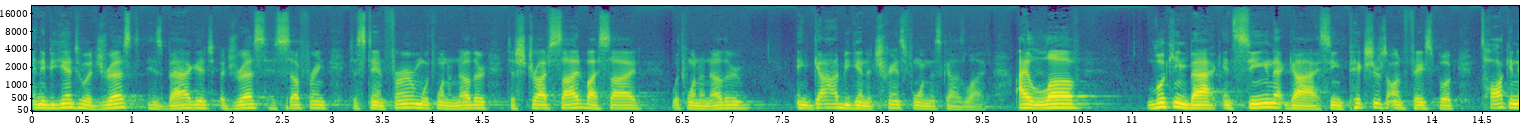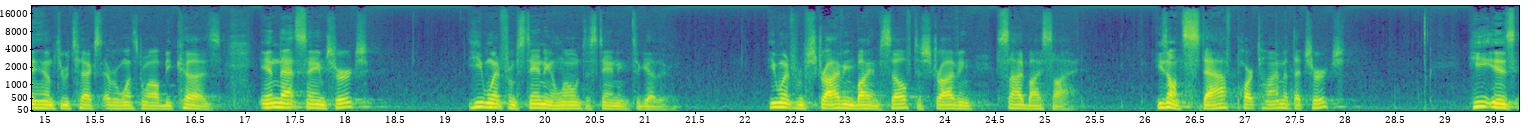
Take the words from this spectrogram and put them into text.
And he began to address his baggage, address his suffering, to stand firm with one another, to strive side by side with one another. And God began to transform this guy's life. I love looking back and seeing that guy, seeing pictures on Facebook, talking to him through text every once in a while, because in that same church, he went from standing alone to standing together. He went from striving by himself to striving side by side. He's on staff part time at that church. He is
